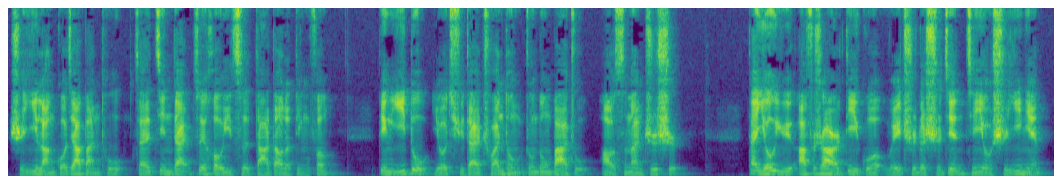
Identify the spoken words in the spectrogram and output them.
使伊朗国家版图在近代最后一次达到了顶峰，并一度有取代传统中东霸主奥斯曼之势。但由于阿夫沙尔帝国维持的时间仅有十一年，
